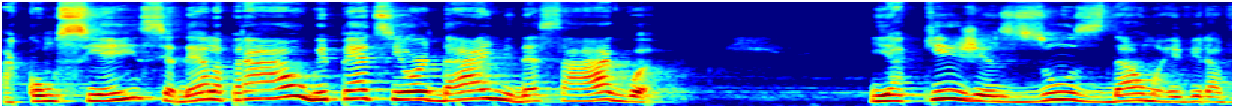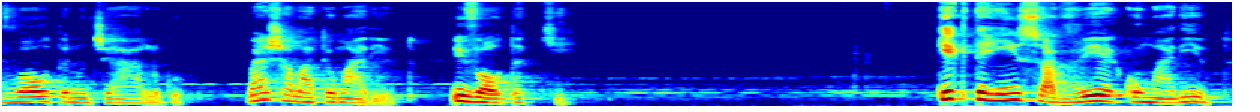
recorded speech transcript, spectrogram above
a consciência dela para algo e pede, Senhor, dai-me dessa água. E aqui Jesus dá uma reviravolta no diálogo. Vai chamar teu marido e volta aqui. O que, que tem isso a ver com o marido?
